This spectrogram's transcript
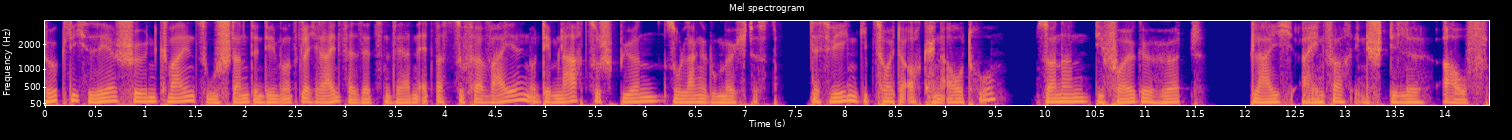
wirklich sehr schönen Quallenzustand, in den wir uns gleich reinversetzen werden, etwas zu verweilen und dem nachzuspüren, solange du möchtest. Deswegen gibt es heute auch kein Outro, sondern die Folge hört gleich einfach in Stille auf.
